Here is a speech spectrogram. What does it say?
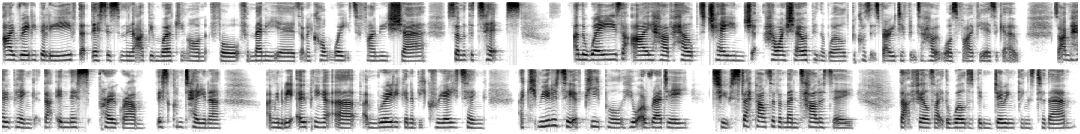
I really believe that this is something that I've been working on for, for many years, and I can't wait to finally share some of the tips and the ways that I have helped change how I show up in the world because it's very different to how it was five years ago. So I'm hoping that in this program, this container, I'm going to be opening it up. I'm really going to be creating a community of people who are ready to step out of a mentality that feels like the world has been doing things to them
